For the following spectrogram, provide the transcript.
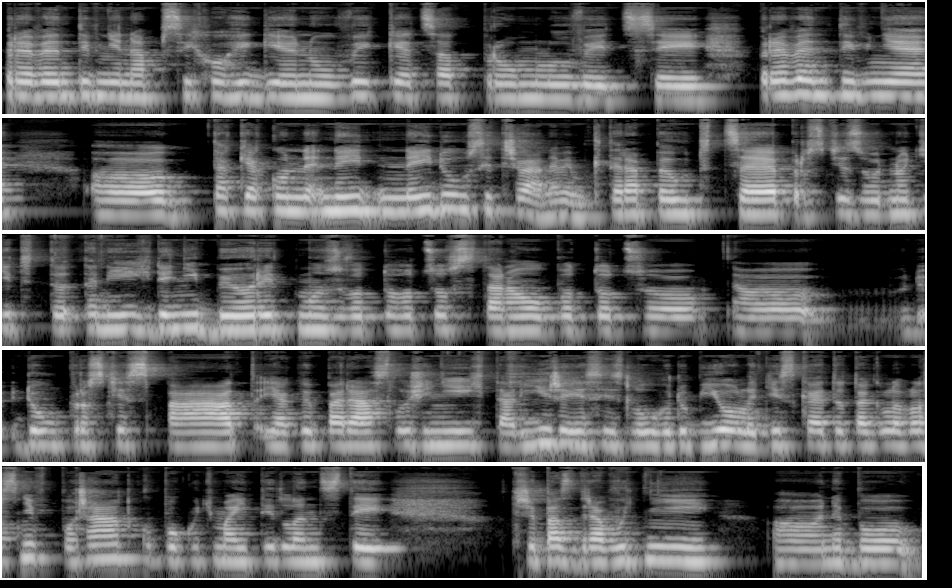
preventivně na psychohygienu vykecat, promluvit si, preventivně Uh, tak jako ne, nejdou si třeba, nevím, k terapeutce, prostě zhodnotit t, ten jejich denní biorytmus od toho, co vstanou, po to, co uh, jdou prostě spát, jak vypadá složení jejich talíře, jestli z dlouhodobého hlediska je to takhle vlastně v pořádku, pokud mají tyhle ty třeba zdravotní nebo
